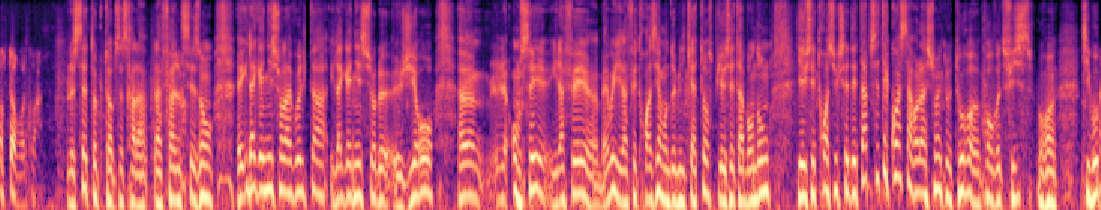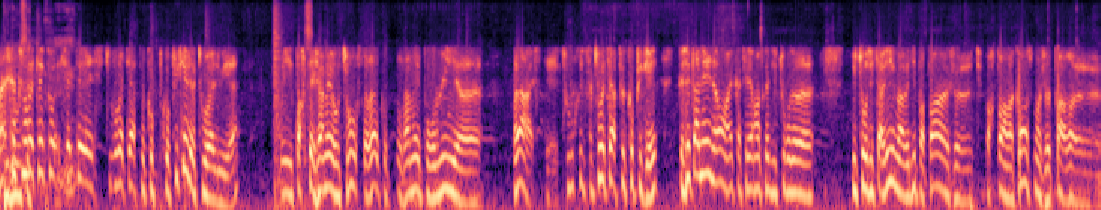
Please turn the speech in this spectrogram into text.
octobre, quoi. Le 7 octobre, ce sera la, fin de saison. Il a gagné sur la Volta, il a gagné sur le Giro. Euh, on sait, il a fait, ben oui, il a fait troisième en 2014, puis il y a eu cet abandon. Il y a eu ces trois succès d'étape. C'était quoi sa relation avec le Tour pour votre fils, pour Thibaut bah, Pinot C'était toujours été un peu compliqué le Tour à lui. Hein. Il partait jamais au Tour, c'est vrai que jamais pour lui. Voilà, tout, ça a toujours été un peu compliqué. Que cette année, non, hein, quand il est rentré du Tour de, du Tour d'Italie, il m'avait dit, papa, je, tu pars pas en vacances, moi je pars, euh,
